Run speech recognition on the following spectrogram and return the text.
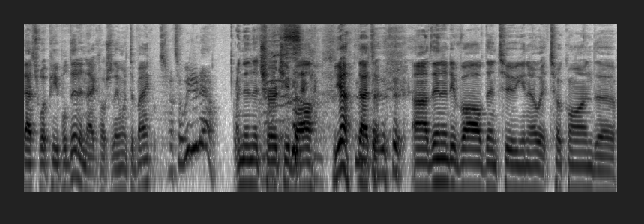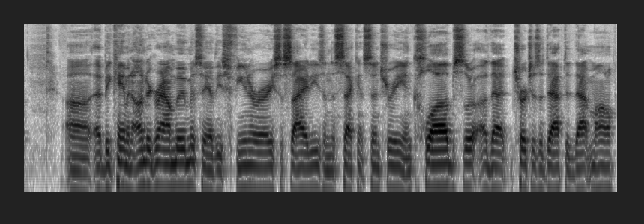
that's what people did in that culture. They went to banquets. That's what we do now. And then the church evolved. yeah, that's it. Uh, then it evolved into you know it took on the. Uh, it became an underground movement. So you have these funerary societies in the second century and clubs uh, that churches adapted that model.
